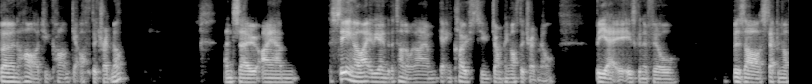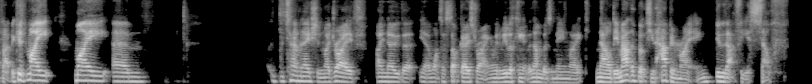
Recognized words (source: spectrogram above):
burn hard, you can't get off the treadmill. And so I am seeing a light at the end of the tunnel and I am getting close to jumping off the treadmill. But yeah, it is going to feel bizarre stepping off that because my my um determination, my drive, I know that you know once I stop ghostwriting, I'm going to be looking at the numbers and being like, now the amount of books you have been writing, do that for yourself.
